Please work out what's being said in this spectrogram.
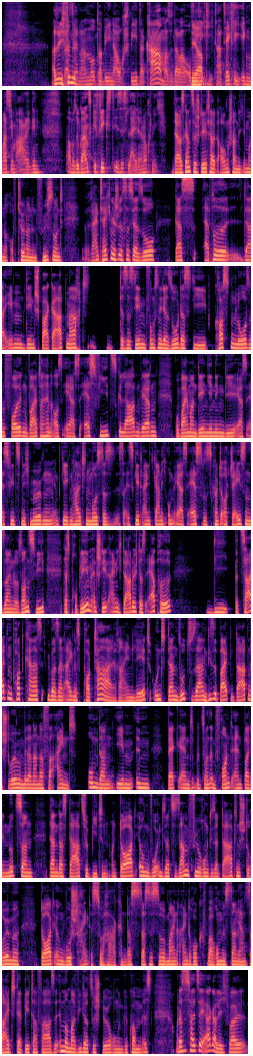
Also ich das finde. ja dann notabene auch später kam. Also da war offensichtlich ja. tatsächlich irgendwas im Argen. Aber so ganz gefixt ist es leider noch nicht. Ja, das Ganze steht halt augenscheinlich immer noch auf tönernen Füßen. Und rein technisch ist es ja so, dass Apple da eben den Spagat macht, das System funktioniert ja so, dass die kostenlosen Folgen weiterhin aus RSS-Feeds geladen werden, wobei man denjenigen, die RSS-Feeds nicht mögen, entgegenhalten muss, dass es, es geht eigentlich gar nicht um RSS, es könnte auch JSON sein oder sonst wie. Das Problem entsteht eigentlich dadurch, dass Apple die bezahlten Podcasts über sein eigenes Portal reinlädt und dann sozusagen diese beiden Datenströme miteinander vereint um dann mhm. eben im Backend bzw. im Frontend bei den Nutzern dann das darzubieten. Und dort irgendwo in dieser Zusammenführung dieser Datenströme, dort irgendwo scheint es zu haken. Das, das ist so mein Eindruck, warum es dann ja. seit der Beta-Phase immer mal wieder zu Störungen gekommen ist. Und das ist halt sehr ärgerlich, weil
